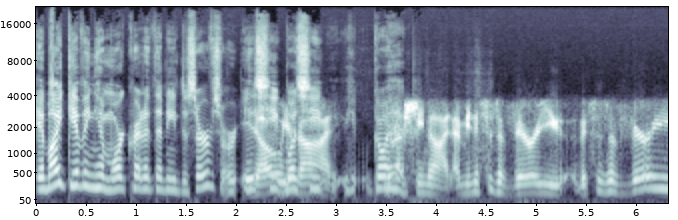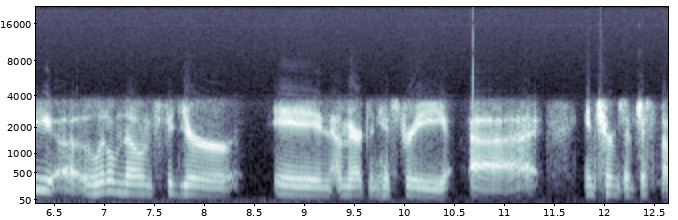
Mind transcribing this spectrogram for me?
am I giving him more credit than he deserves, or is no, he? you're Was not. he, he? Go You're ahead. Actually, not. I mean, this is a very this is a very uh, little known figure in American history uh, in terms of just the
